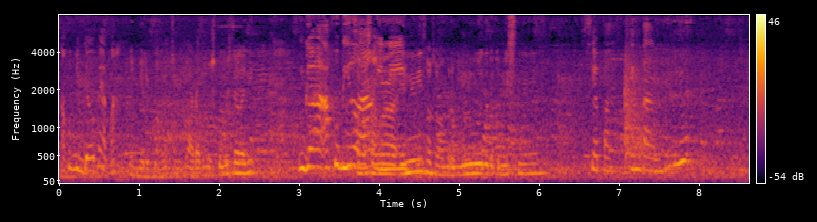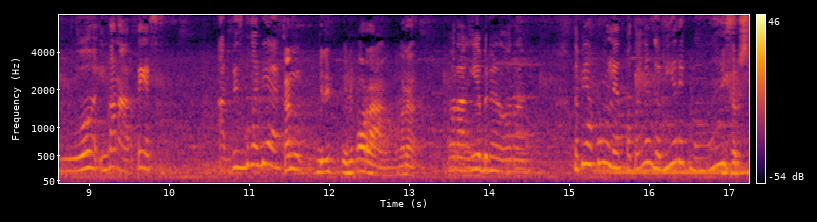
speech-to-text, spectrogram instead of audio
aku jawabnya apa? Ih, mirip banget sumpah. Ada kumis-kumisnya lagi. enggak aku bilang Sama-sama ini, ini nih sama-sama berbulu, ada kumisnya. siapa? Intan. Wah, Intan artis. Artis bukan dia. Kan mirip mirip orang. Mana? orang iya bener orang tapi aku ngeliat fotonya nggak mirip mas. Harus.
